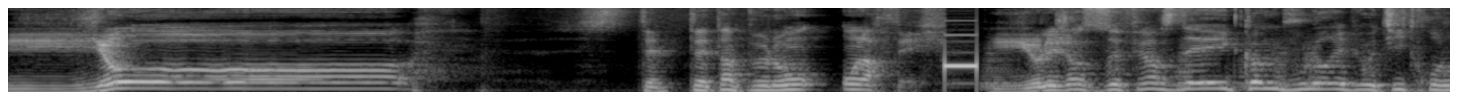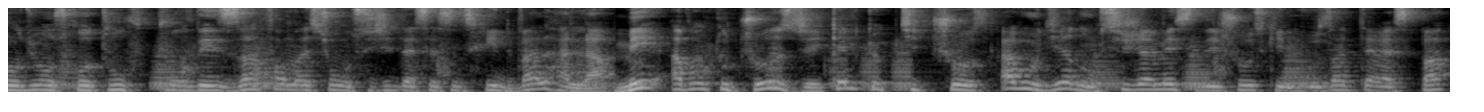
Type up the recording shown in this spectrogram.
Yo Peut-être un peu long, on l'a refait. Yo les gens, The First Day, comme vous l'aurez vu au titre, aujourd'hui on se retrouve pour des informations au sujet d'Assassin's Creed Valhalla. Mais avant toute chose, j'ai quelques petites choses à vous dire, donc si jamais c'est des choses qui ne vous intéressent pas,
